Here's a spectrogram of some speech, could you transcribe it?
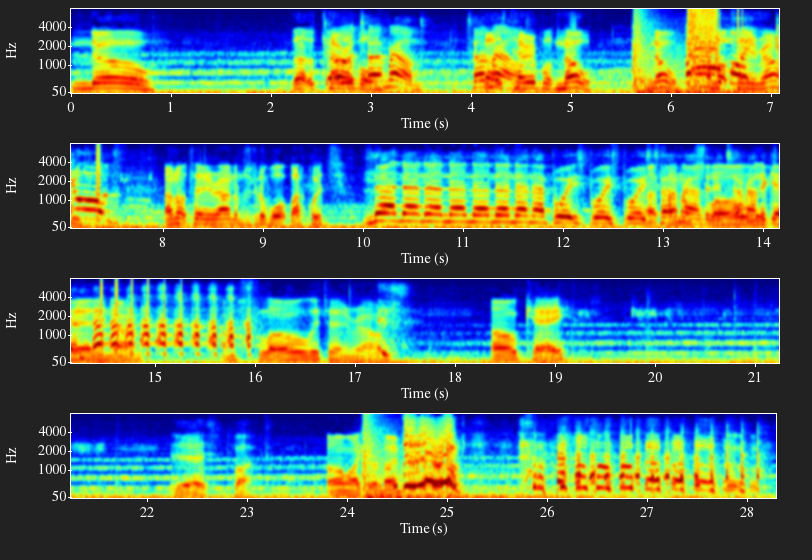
No. That was terrible. turn round. Turn that round. was terrible. No. No. Oh I'm not turning oh around. god! I'm not turning around. I'm just going to walk backwards. No, no, no, no, no, no, no, no, boys, boys, boys. That's turn fine, I'm and then turn around again. I'm slowly turning around. Okay. yes, fucked. Oh my god, no.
